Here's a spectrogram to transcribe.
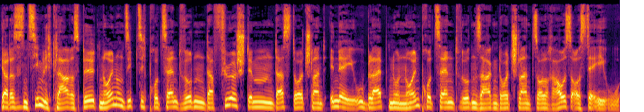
Ja, das ist ein ziemlich klares Bild. 79 Prozent würden dafür stimmen, dass Deutschland in der EU bleibt. Nur 9 Prozent würden sagen, Deutschland soll raus aus der EU.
